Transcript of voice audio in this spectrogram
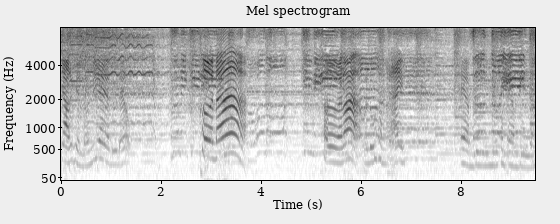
อยากเห็นแล้วเนี่ยอยากดูแล้วเขินน่ะเขินน่ะมาดูทำไม แอบดูมีคนแอบดู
